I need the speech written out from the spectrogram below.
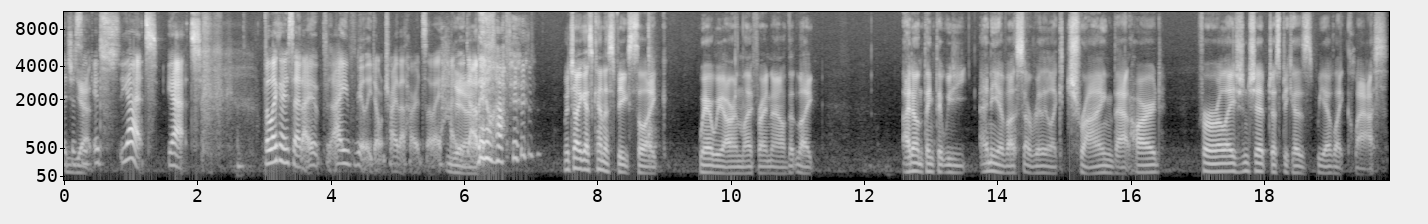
It's just Yet. like it's yet, yet. But like I said, I I really don't try that hard, so I highly Yeah. doubt it'll happen. Which I guess kind of speaks to like where we are in life right now. That like, I don't think that we any of us are really like trying that hard for a relationship just because we have like class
